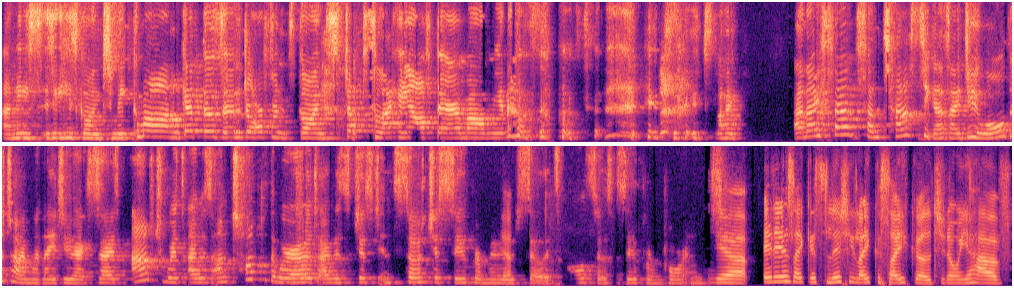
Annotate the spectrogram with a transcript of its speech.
and he's he's going to me come on get those endorphins going stop slacking off there mom you know so it's, it's, it's like and I felt fantastic as I do all the time when I do exercise. Afterwards, I was on top of the world. I was just in such a super mood. Yeah. So it's also super important. Yeah, it is like it's literally like a cycle. Do you know, you have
